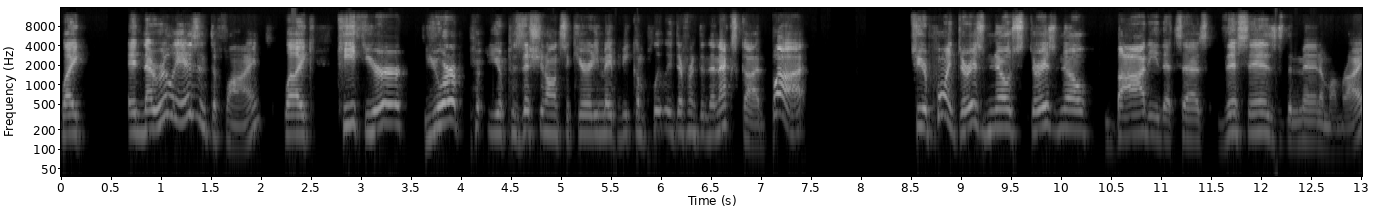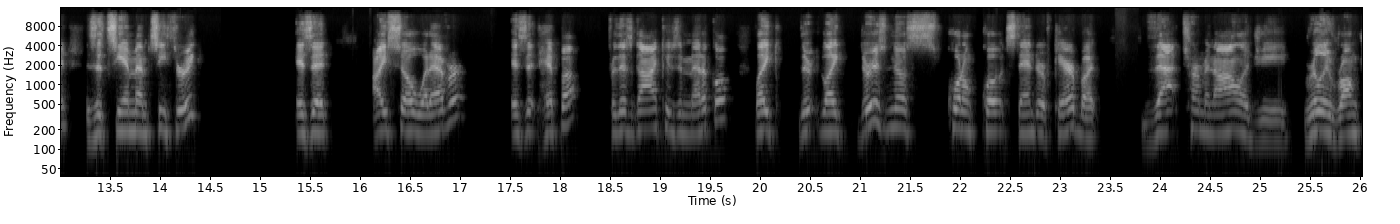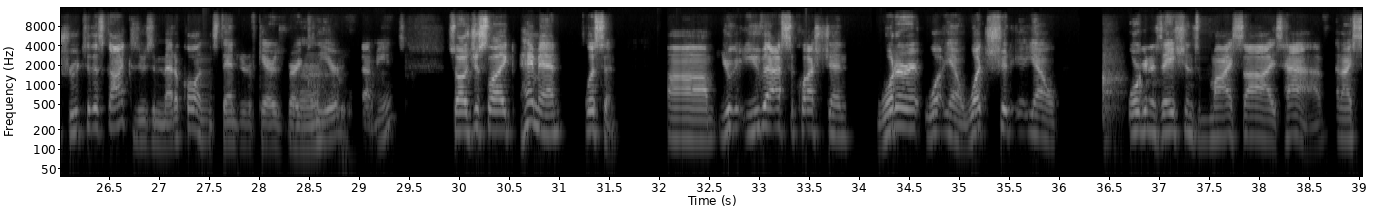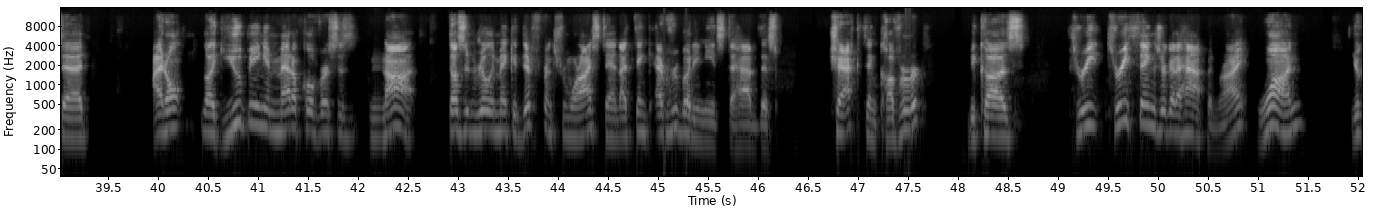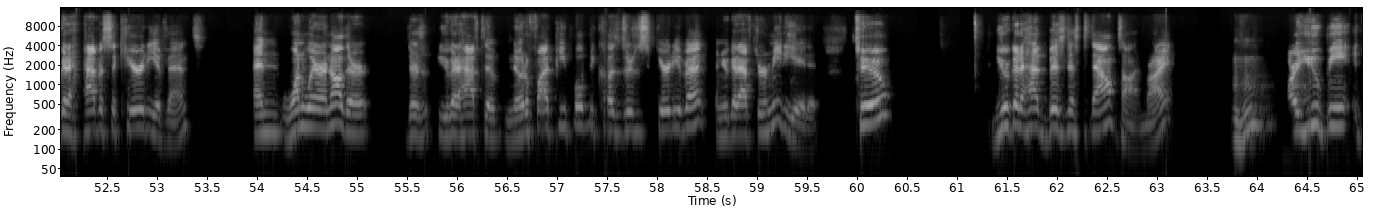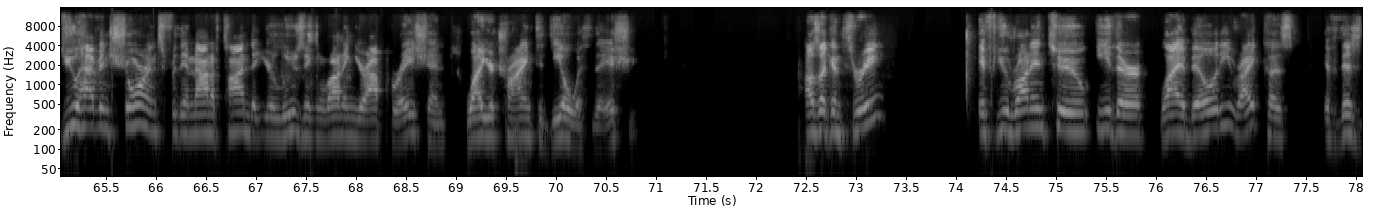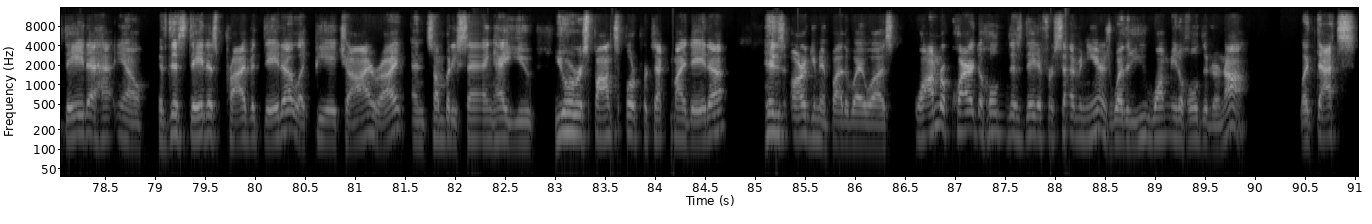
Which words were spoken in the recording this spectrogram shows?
Like it that really isn't defined. Like Keith, your your your position on security may be completely different than the next guy, but to your point, there is no there is no body that says this is the minimum, right? Is it CMMC three? Is it ISO whatever? Is it HIPAA for this guy who's in medical? Like there, like there is no quote unquote standard of care, but that terminology really rung true to this guy because he was in medical and standard of care is very clear what that means. So I was just like, hey man, listen, um, you you've asked the question, what are what you know, what should you know organizations my size have? And I said, I don't like you being in medical versus not doesn't really make a difference from where I stand. I think everybody needs to have this checked and covered because three three things are going to happen, right? One, you're going to have a security event, and one way or another, there's you're going to have to notify people because there's a security event, and you're going to have to remediate it. Two, you're going to have business downtime, right? Mm-hmm. Are you being? Do you have insurance for the amount of time that you're losing running your operation while you're trying to deal with the issue? I was like, in three, if you run into either liability, right? Because if this data, ha- you know, if this data is private data like PHI, right, and somebody saying, "Hey, you you are responsible to protect my data," his argument, by the way, was, "Well, I'm required to hold this data for seven years, whether you want me to hold it or not." Like that's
